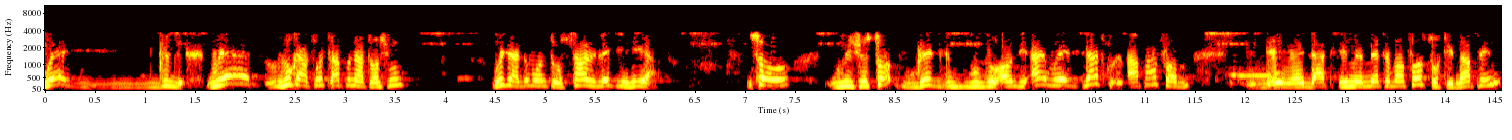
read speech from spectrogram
where, where look at what happened at Oshun, which I don't want to start relating here. So we should stop great on the highway. That apart from the, that it may metamorphose to kidnapping,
